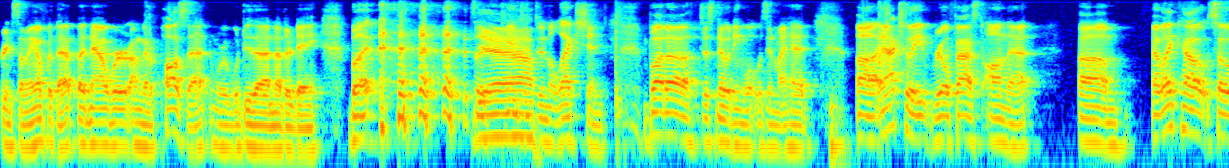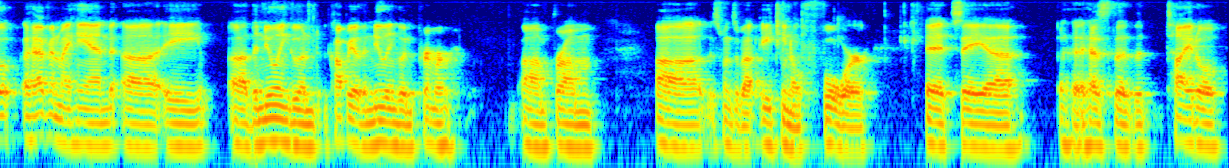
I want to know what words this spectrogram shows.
bring something up with that, but now we're I'm gonna pause that and we will do that another day. But it's a yeah. an election. But uh, just noting what was in my head. Uh, and actually, real fast on that, um, I like how so I have in my hand uh, a uh, the New England copy of the New England Primer um, from uh, this one's about 1804. It's a uh, it has the the title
